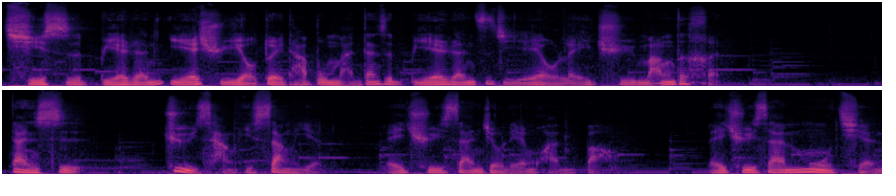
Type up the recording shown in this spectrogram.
其实别人也许有对他不满，但是别人自己也有雷区，忙得很。但是剧场一上演，雷区三就连环爆。雷区三目前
